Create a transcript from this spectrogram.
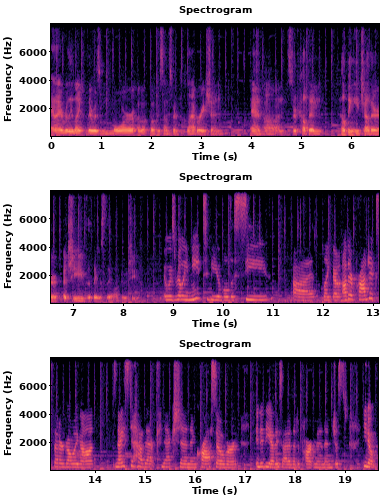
And I really liked that there was more of a focus on sort of collaboration and on sort of helping helping each other achieve the things they want to achieve. It was really neat to be able to see uh, like the other projects that are going on. It's nice to have that connection and crossover into the other side of the department and just, you know,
